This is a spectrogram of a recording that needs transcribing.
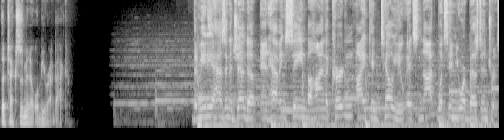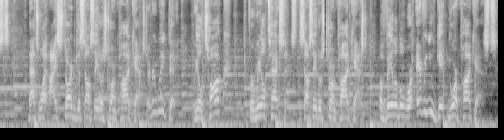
The Texas Minute will be right back. The media has an agenda, and having seen behind the curtain, I can tell you it's not what's in your best interests. That's why I started the Salcedo Storm podcast every weekday. Real talk for real Texans. The Salcedo Storm podcast, available wherever you get your podcasts.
